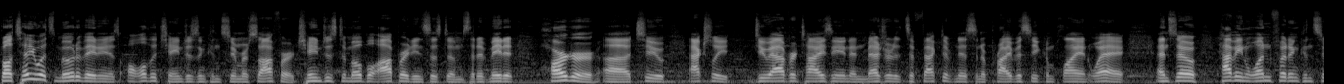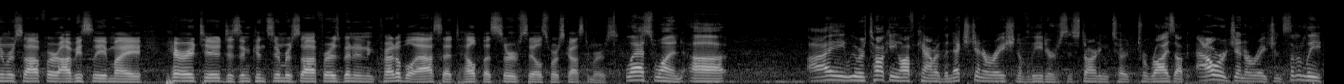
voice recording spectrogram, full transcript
But I'll tell you what's motivating is all the changes in consumer software, changes to mobile operating systems that have made it harder uh, to actually do advertising and measure its effectiveness in a privacy compliant way. And so having one foot in consumer software, obviously my heritage is in consumer software, has been an incredible asset to help us serve Salesforce customers. Last one. Uh, I, we were talking off camera, the next generation of leaders is starting to, to rise up. Our generation, suddenly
